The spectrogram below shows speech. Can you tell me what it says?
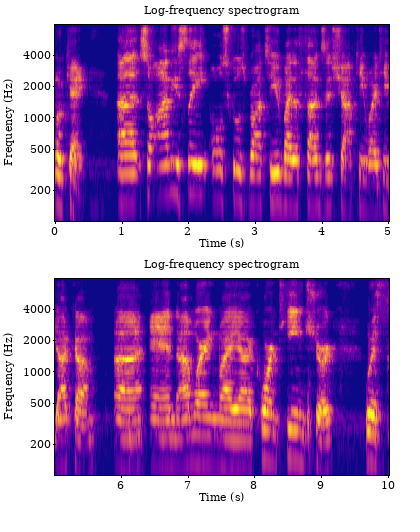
Okay. Uh, so obviously, Old School's brought to you by the thugs at shoptyt.com. Uh, and I'm wearing my uh, quarantine shirt with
